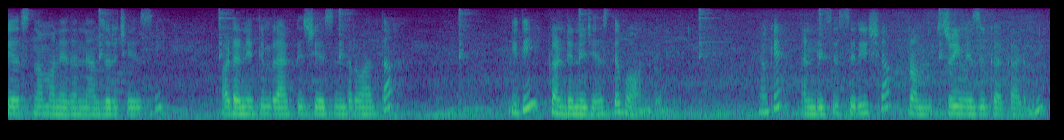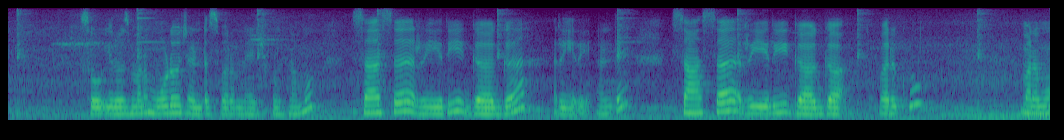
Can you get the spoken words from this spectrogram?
చేస్తున్నాం అనేదాన్ని అబ్జర్వ్ చేసి వాటన్నిటిని ప్రాక్టీస్ చేసిన తర్వాత ఇది కంటిన్యూ చేస్తే బాగుంటుంది. Okay? And this is Sirisha from Sri music academy. So ఈరోజు మనం మూడో జంట స్వరం నేర్చుకుంటున్నాము. స స రీరి గ గ రీరి అంటే స స రీరి గ గ వరకు మనము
